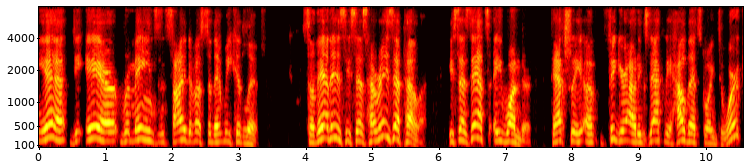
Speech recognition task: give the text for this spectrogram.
yet the air remains inside of us so that we could live. So that is, he says. He says that's a wonder to actually uh, figure out exactly how that's going to work.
